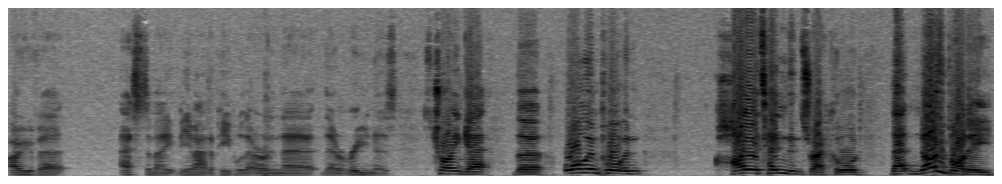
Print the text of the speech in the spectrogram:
overestimate the amount of people that are in their their arenas to try and get the all important high attendance record that nobody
